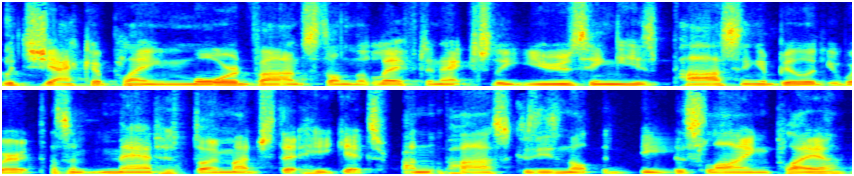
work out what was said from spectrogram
with Xhaka playing more advanced on the left and actually using his passing ability where it doesn't matter so much that he gets run past because he's not the deepest lying player.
